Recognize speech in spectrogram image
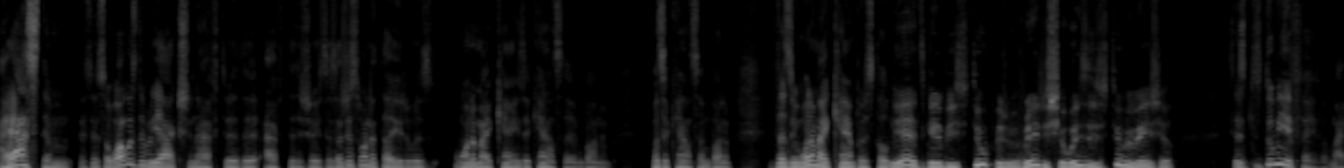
I asked him. I said, "So what was the reaction after the after the show?" He says, "I just want to tell you it was one of my. He's a counselor in Bunham. Was a counselor in Bunham. He does. One of my campers told me, "Yeah, it's gonna be stupid. A radio show. What is this stupid radio show?" He says, "Just do me a favor. My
